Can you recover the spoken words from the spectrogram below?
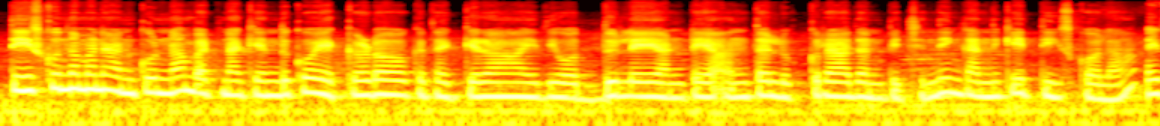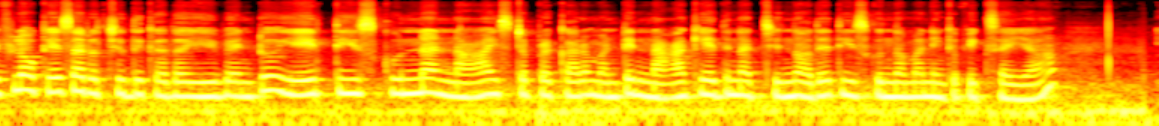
తీసుకుందామని అనుకున్నా బట్ నాకు ఎందుకో ఎక్కడో ఒక దగ్గర ఇది వద్దులే అంటే అంత లుక్ రాదు అనిపించింది ఇంక అందుకే ఇది తీసుకోవాలా లైఫ్లో ఒకేసారి వచ్చింది కదా ఈవెంట్. ఏది తీసుకున్నా నా ఇష్ట ప్రకారం అంటే నాకేది నచ్చిందో అదే తీసుకుందామని ఇంకా ఫిక్స్ అయ్యా.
